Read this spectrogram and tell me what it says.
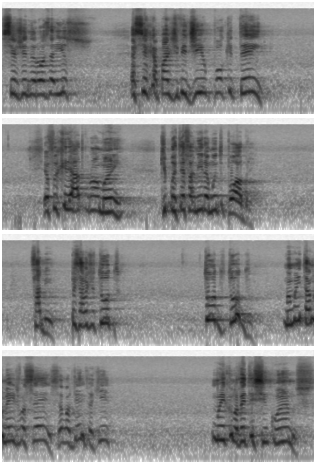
Ser generoso é isso. É ser capaz de dividir o pouco que tem. Eu fui criado por uma mãe que por ter família muito pobre, sabe, precisava de tudo. Tudo, tudo. Mamãe está no meio de vocês, ela veio aqui. Mãe com 95 anos.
